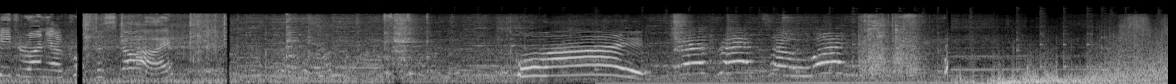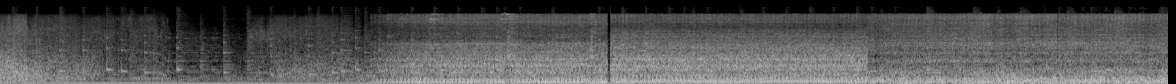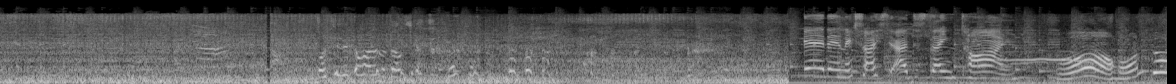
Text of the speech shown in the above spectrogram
cheetah running across the sky. Why? What's in the command of the excited at the same time. おお本当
